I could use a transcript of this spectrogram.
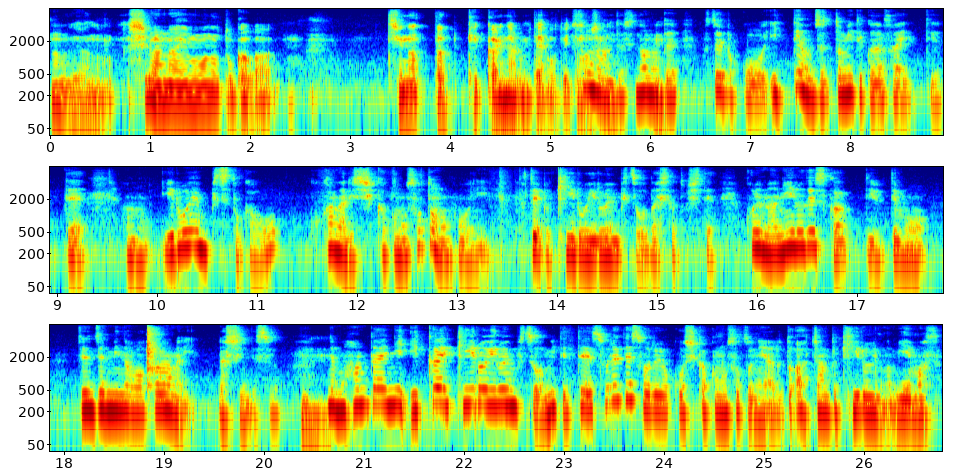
なのであの知らないものとかは違った結果になるみたいなこと言ってましたねそうなんで。すなので、例えばこう一点をずっと見てくださいって言ってあの色鉛筆とかをかなり視覚の外の方に例えば黄色い色鉛筆を出したとして「これ何色ですか?」って言っても全然みんなわからないらしいんですよ。うんでも反対に一回黄色い色鉛筆を見ててそれでそれをこう視覚の外にやるとあちゃんと黄色いのが見えます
